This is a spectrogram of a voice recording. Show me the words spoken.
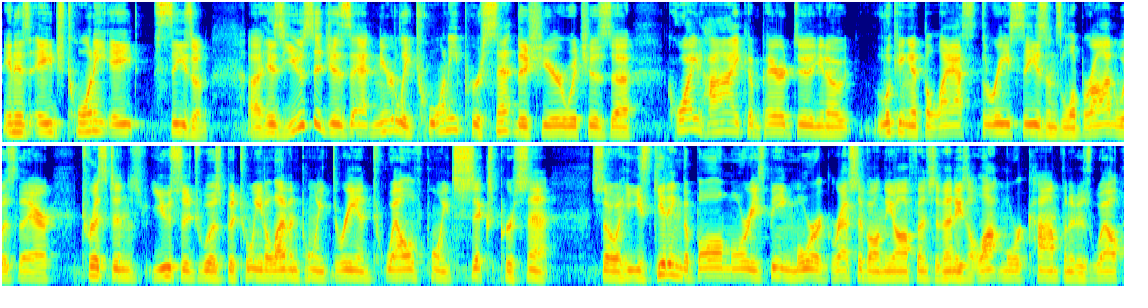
in his age 28 season. Uh, his usage is at nearly 20% this year, which is uh, quite high compared to, you know, looking at the last three seasons LeBron was there. Tristan's usage was between 11.3 and 12.6%. So he's getting the ball more. He's being more aggressive on the offensive end. He's a lot more confident as well.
